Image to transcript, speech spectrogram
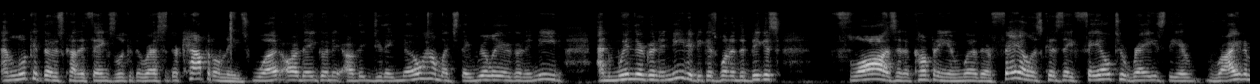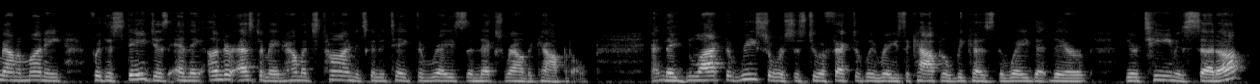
and look at those kind of things. Look at the rest of their capital needs. What are they going to, are they, do they know how much they really are going to need and when they're going to need it? Because one of the biggest flaws in a company and where they fail is because they fail to raise the right amount of money for the stages and they underestimate how much time it's going to take to raise the next round of capital and they lack the resources to effectively raise the capital because the way that they're their team is set up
